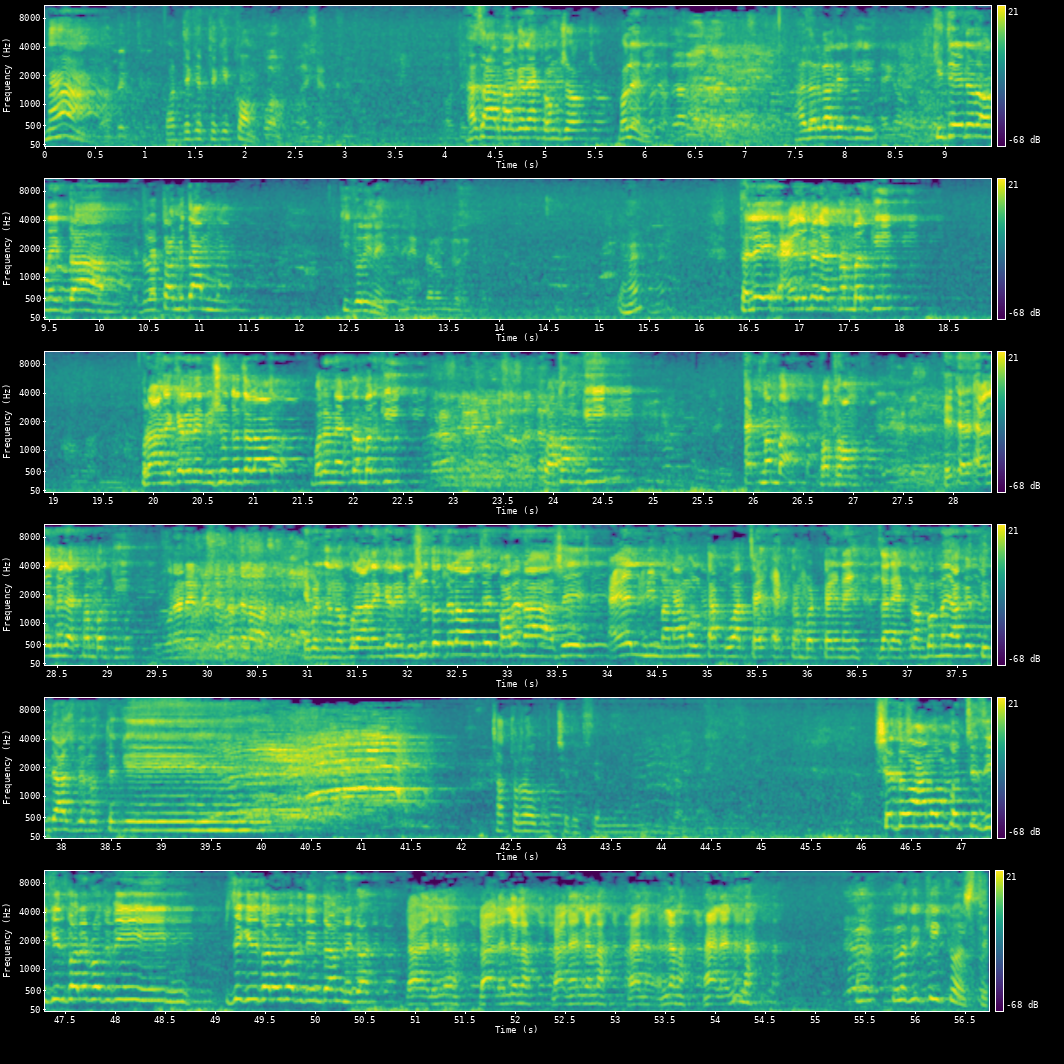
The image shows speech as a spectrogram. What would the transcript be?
না অর্ধেকের থেকে কম। হাজার ভাগের এক অংশ। বলেন। হাজার ভাগের কি? কিন্তু এটার অনেক দাম। এটার একটা আমি দাম কি করি নাই? নির্ধারণ করি। হ্যাঁ? তাহলে এই আইলেমের এক নম্বর কি? কোরআন একাডেমি বিশুদ্ধ তেলাওয়াত বলেন এক নম্বর কি? প্রথম কি? এক নম্বর প্রথম। এটার আলেমের এক নম্বর কি? কোরআনের বিশুদ্ধ তেলাওয়াত। এবার যেন কোরআন এখানে বিশুদ্ধ তেলাওয়াত যে পারে না সে এলমি মানামুল তাকওয়ার চাই এক নম্বরটাই নাই যার এক নম্বর নাই আগে তিনটে আসবে থেকে ছাত্ররাও বুঝছে দেখছেন? সে তো আমল করছে জিকির করে প্রতিদিন। জিকির করে প্রতিদিন তো এমনি কয়, কি কষ্ট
